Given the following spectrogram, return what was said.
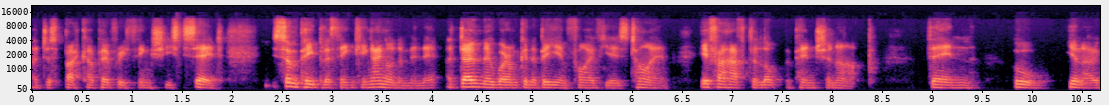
I'd just back up everything she said. Some people are thinking, hang on a minute, I don't know where I'm going to be in five years' time. If I have to lock the pension up, then, oh, you know,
